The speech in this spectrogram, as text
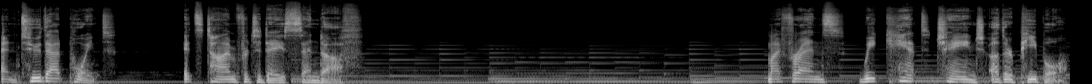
And to that point, it's time for today's send off. My friends, we can't change other people.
